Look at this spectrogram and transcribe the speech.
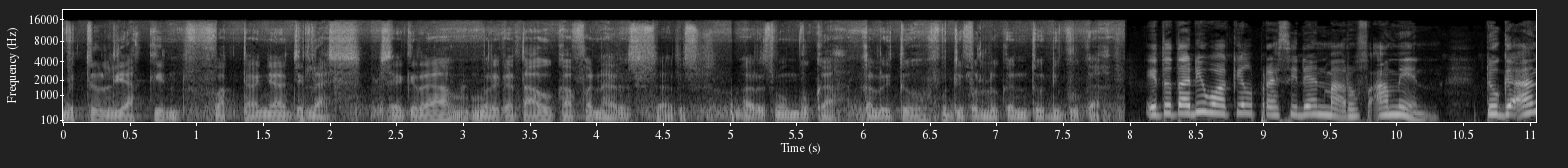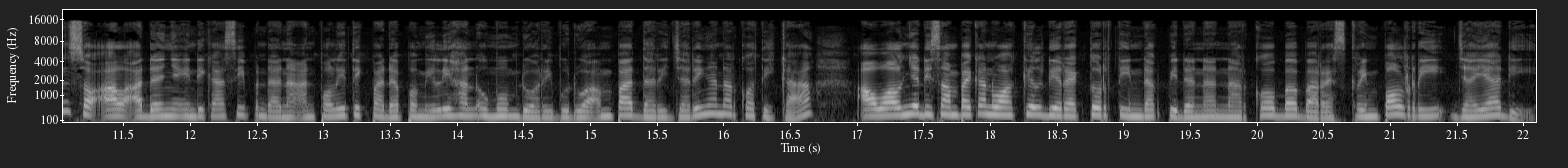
betul yakin faktanya jelas. Saya kira mereka tahu kapan harus harus harus membuka kalau itu diperlukan untuk dibuka. Itu tadi Wakil Presiden Ma'ruf Amin. Dugaan soal adanya indikasi pendanaan politik pada pemilihan umum 2024 dari jaringan narkotika awalnya disampaikan Wakil Direktur Tindak Pidana Narkoba Bares Krim Polri, Jayadi.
